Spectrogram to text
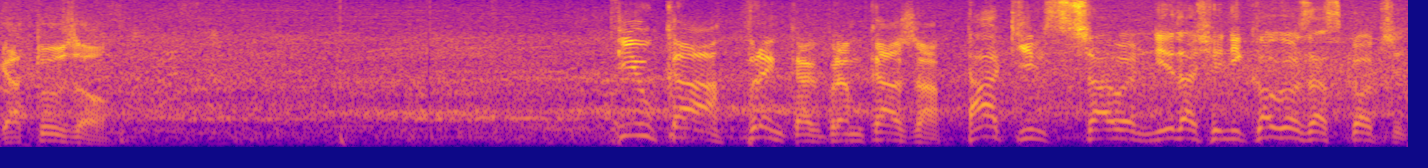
Gattuso. Piłka w rękach bramkarza. Takim strzałem nie da się nikogo zaskoczyć.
